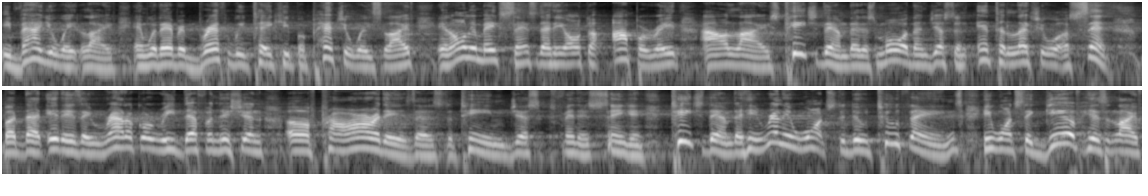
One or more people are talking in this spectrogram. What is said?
evaluate life, and with every breath we take he perpetuates life, it only makes sense that he ought to operate our lives. Teach them that it's more than just an intellectual assent, but that it is a radical redefinition of priorities, as the team just finished singing. Teach them that that he really wants to do two things. He wants to give his life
